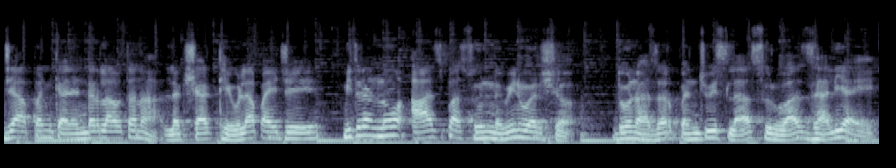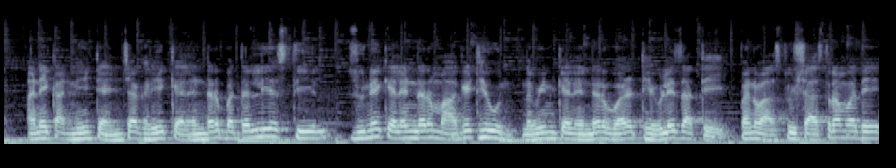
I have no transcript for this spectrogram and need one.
ज्या आपण कॅलेंडर लावताना लक्षात ठेवला पाहिजे. मित्रांनो आजपासून नवीन वर्ष. दोन हजार पंचवीसला सुरुवात झाली आहे. अनेकांनी त्यांच्या घरी कॅलेंडर बदलली असतील. जुने कॅलेंडर मागे ठेवून नवीन कॅलेंडर वर ठेवले जाते. पण वास्तुशास्त्रामध्ये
